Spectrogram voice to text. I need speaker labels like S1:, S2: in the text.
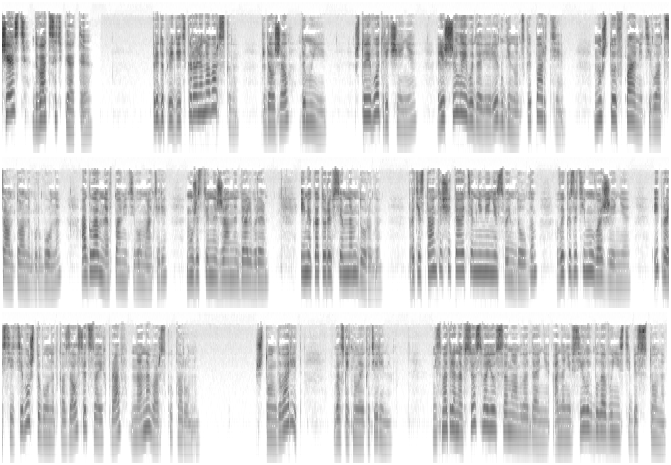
S1: Часть двадцать пятая. «Предупредить короля Наварского», — продолжал Демуи, «что его отречение лишило его доверия гугенотской партии, но что в память его отца Антуана Бурбона, а главное в память его матери, мужественной Жанны Дальбре, имя которой всем нам дорого, протестанты считают, тем не менее, своим долгом выказать ему уважение — и просить его, чтобы он отказался от своих прав на наварскую корону. «Что он говорит?» — воскликнула Екатерина. Несмотря на все свое самообладание, она не в силах была вынести без стона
